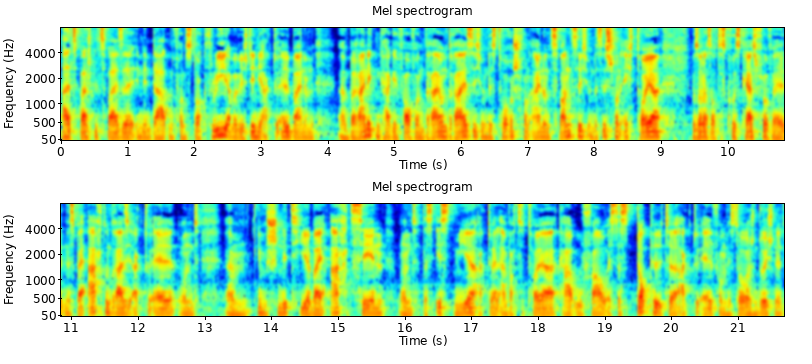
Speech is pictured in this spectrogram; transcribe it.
als beispielsweise in den Daten von Stock 3. Aber wir stehen hier aktuell bei einem äh, bereinigten KGV von 33 und historisch von 21 und das ist schon echt teuer. Besonders auch das Kurs-Cashflow-Verhältnis bei 38 aktuell und ähm, im Schnitt hier bei 18 und das ist mir aktuell einfach zu teuer. KUV ist das Doppelte aktuell vom historischen Durchschnitt.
